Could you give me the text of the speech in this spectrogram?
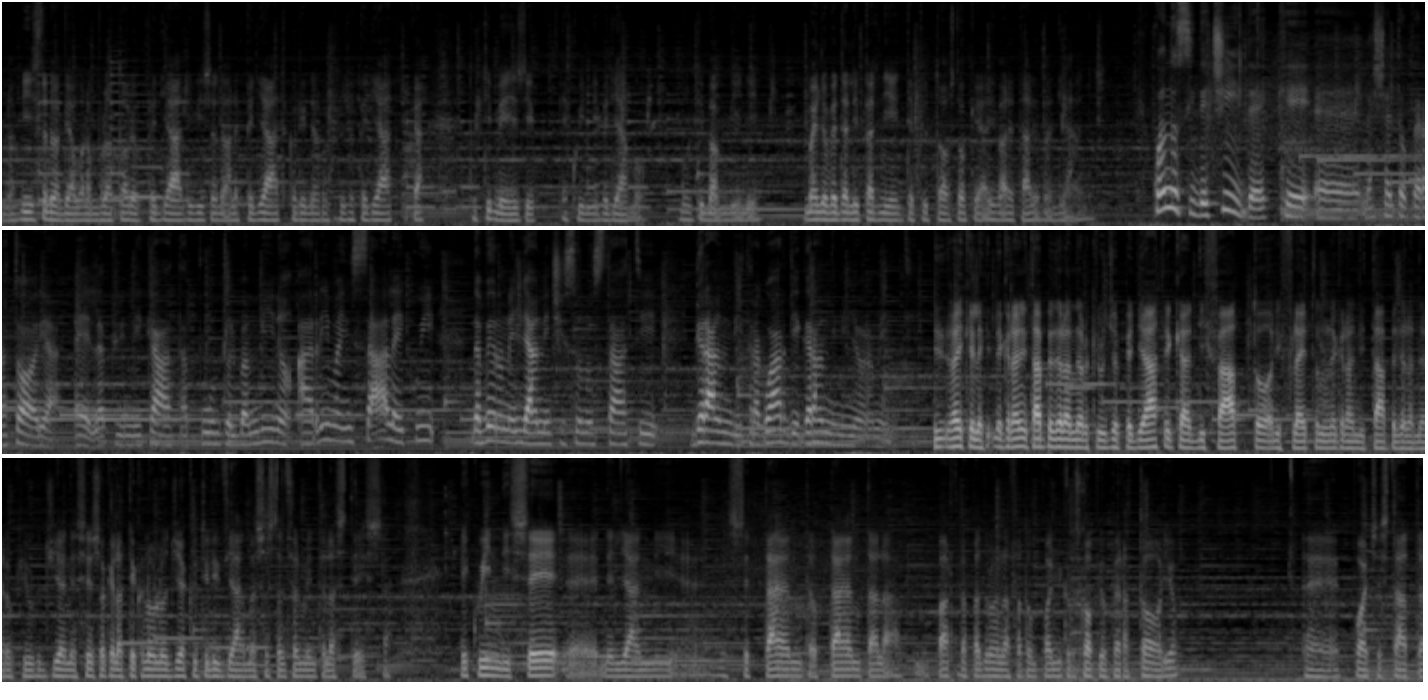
una visita. Noi abbiamo l'ambulatorio pediatrico, visionale pediatrico, di neurochirurgia pediatrica tutti i mesi e quindi vediamo molti bambini. Meglio vederli per niente piuttosto che arrivare tardi a una diagnosi. Quando si decide che eh, la scelta operatoria è la più indicata, appunto il bambino arriva in sala e qui davvero negli anni ci sono stati grandi traguardi e grandi miglioramenti. Direi che le, le, grandi tappe della neurochirurgia pediatrica di fatto riflettono le grandi tappe della neurochirurgia, nel senso che la tecnologia che utilizziamo è sostanzialmente la stessa. E quindi se eh, negli anni eh, 70-80 la parte della padrona l'ha fatto un po' il microscopio operatorio, eh, poi c'è stato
